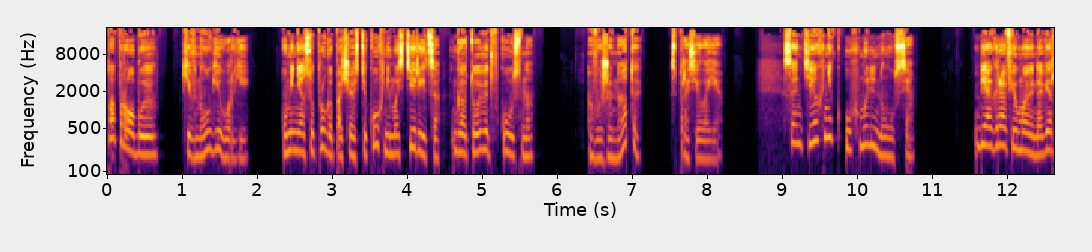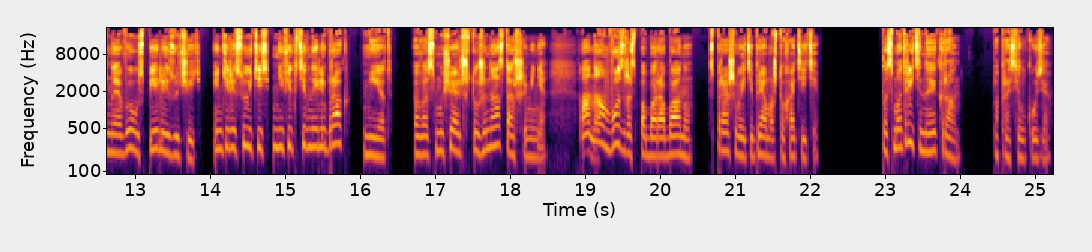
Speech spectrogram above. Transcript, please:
«Попробую», — кивнул Георгий. «У меня супруга по части кухни мастерица, готовит вкусно». «Вы женаты?» — спросила я. Сантехник ухмыльнулся. «Биографию мою, наверное, вы успели изучить. Интересуетесь, неэффективный ли брак? Нет. Вас смущает, что жена старше меня, а нам возраст по барабану. Спрашивайте прямо, что хотите». «Посмотрите на экран», — попросил Кузя.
